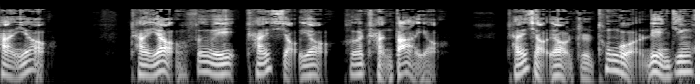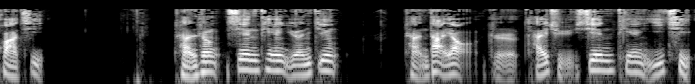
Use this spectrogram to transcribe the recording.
产药产药分为产小药和产大药。产小药只通过炼精化气产生先天元精。产大药只采取先天一气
